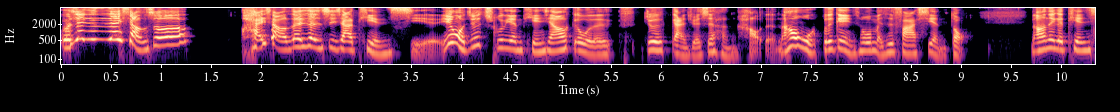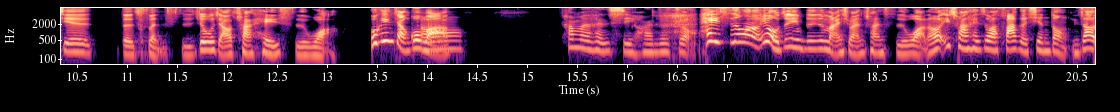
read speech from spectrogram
我现在就是在想说，还想再认识一下天蝎，因为我觉得初恋天蝎要给我的就是感觉是很好的。然后我不是跟你说，我每次发现动。然后那个天蝎的粉丝，就我只要穿黑丝袜，我跟你讲过吧？哦，他们很喜欢这种黑丝袜，因为我最近不是蛮喜欢穿丝袜，然后一穿黑丝袜发个线动，你知道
